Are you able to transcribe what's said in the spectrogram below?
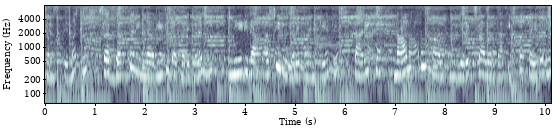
ಸಂಸ್ಥೆ ಮತ್ತು ಸದ್ಭಕ್ತರಿಂದ ವಿವಿಧ ಕಡೆಗಳಲ್ಲಿ ನೀಡಿದ ಹಸಿರು ಹೊರೆಕಾಣಿಕೆಯನ್ನು ತಾರೀಕು ನಾಲ್ಕು ನಾಲ್ಕು ಎರಡು ಸಾವಿರದ ಇಪ್ಪತ್ತೈದನೇ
